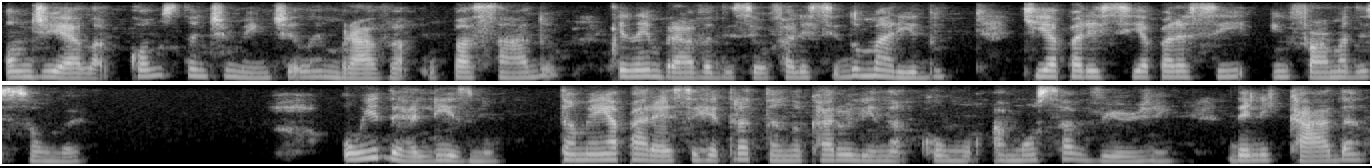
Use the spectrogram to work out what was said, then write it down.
onde ela constantemente lembrava o passado e lembrava de seu falecido marido que aparecia para si em forma de sombra. O idealismo também aparece retratando Carolina como a moça virgem, delicada,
